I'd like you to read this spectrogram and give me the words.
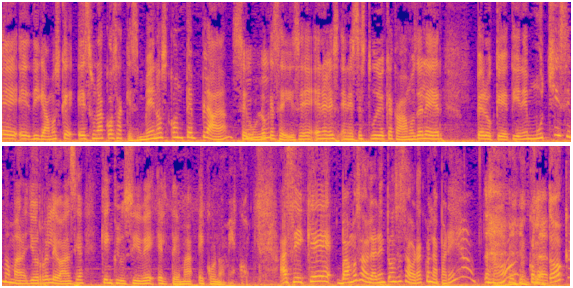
eh, eh, digamos que es una cosa que es menos contemplada, según lo que se dice en, el- en este estudio que acabamos de leer, pero que tiene muchísima mayor relevancia que inclusive el tema económico. Así que vamos a hablar entonces ahora con la pareja, ¿no? Como Claro. toca.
